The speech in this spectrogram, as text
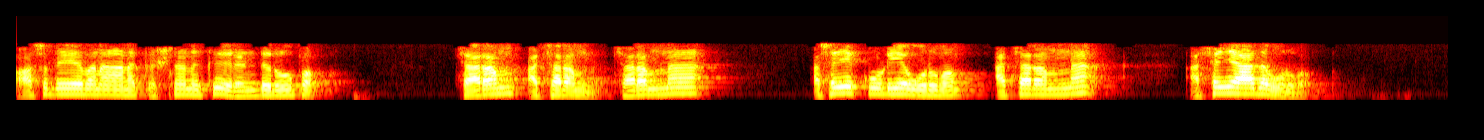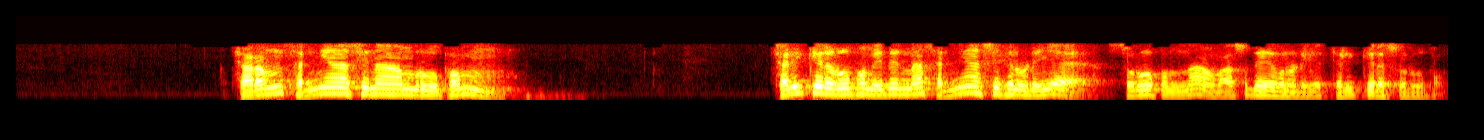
வாசுதேவனான கிருஷ்ணனுக்கு ரெண்டு ரூபம். சரம் அச்சரம். சரம்னா அசையக்கூடிய உருவம். அச்சரம்னா அசையாத உருவம். சரம் சந்நியாசினாம் ரூபம். சலிக்கிற ரூபம் எதுன்னா சந்நியாசிகளுடைய ஸ்வரூபம்னா வாசுதேவனுடைய சலிக்கிற ஸ்வரூபம்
